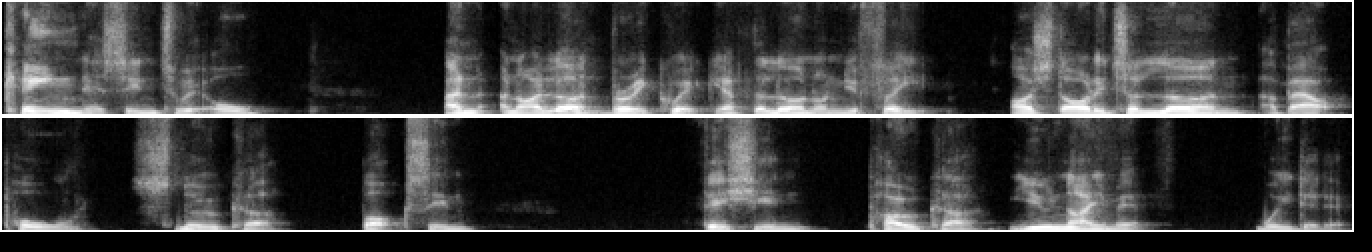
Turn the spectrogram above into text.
keenness into it all. And, and I learned very quick. You have to learn on your feet. I started to learn about pool, snooker, boxing, fishing, poker, you name it, we did it.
